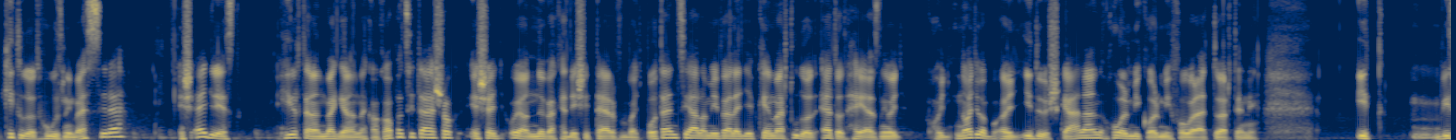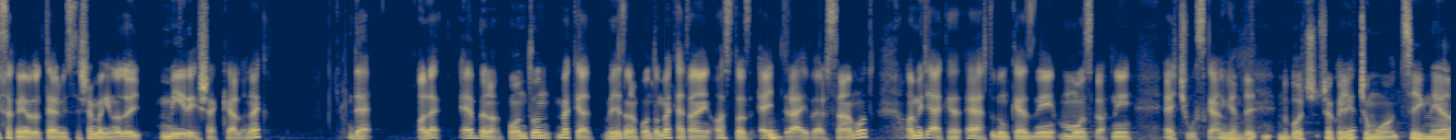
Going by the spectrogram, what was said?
ki tudod húzni messzire, és egyrészt hirtelen megjelennek a kapacitások, és egy olyan növekedési terv vagy potenciál, amivel egyébként már tudod, el tudod helyezni, hogy, hogy nagyobb egy időskálán hol, mikor, mi fog veled történni. Itt visszakanyarodok természetesen megint oda, hogy mérések kellenek, de a le, ebben a ponton, meg kell, vagy ezen a ponton meg kell találni azt az egy driver számot, amit el, kell, el tudunk kezdeni mozgatni egy csúszkán. Igen, de, de bocs, csak hogy Igen? egy csomó cégnél,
